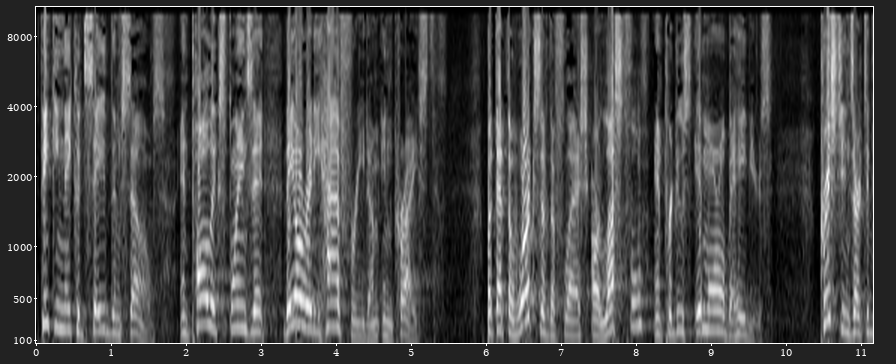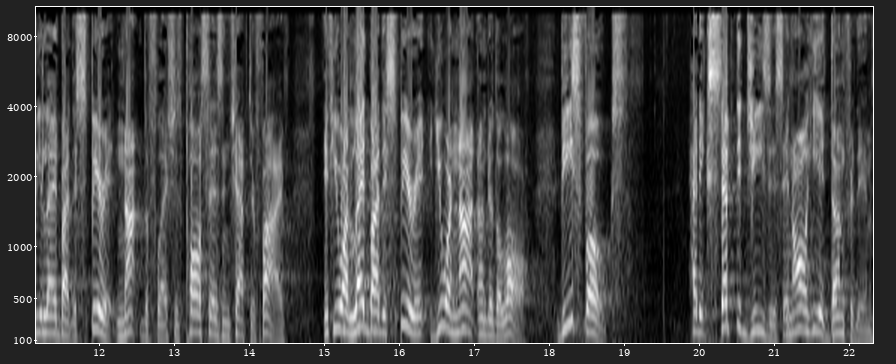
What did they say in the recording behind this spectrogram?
thinking they could save themselves. And Paul explains that they already have freedom in Christ, but that the works of the flesh are lustful and produce immoral behaviors. Christians are to be led by the Spirit, not the flesh, as Paul says in chapter 5. If you are led by the Spirit, you are not under the law. These folks had accepted Jesus and all he had done for them,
